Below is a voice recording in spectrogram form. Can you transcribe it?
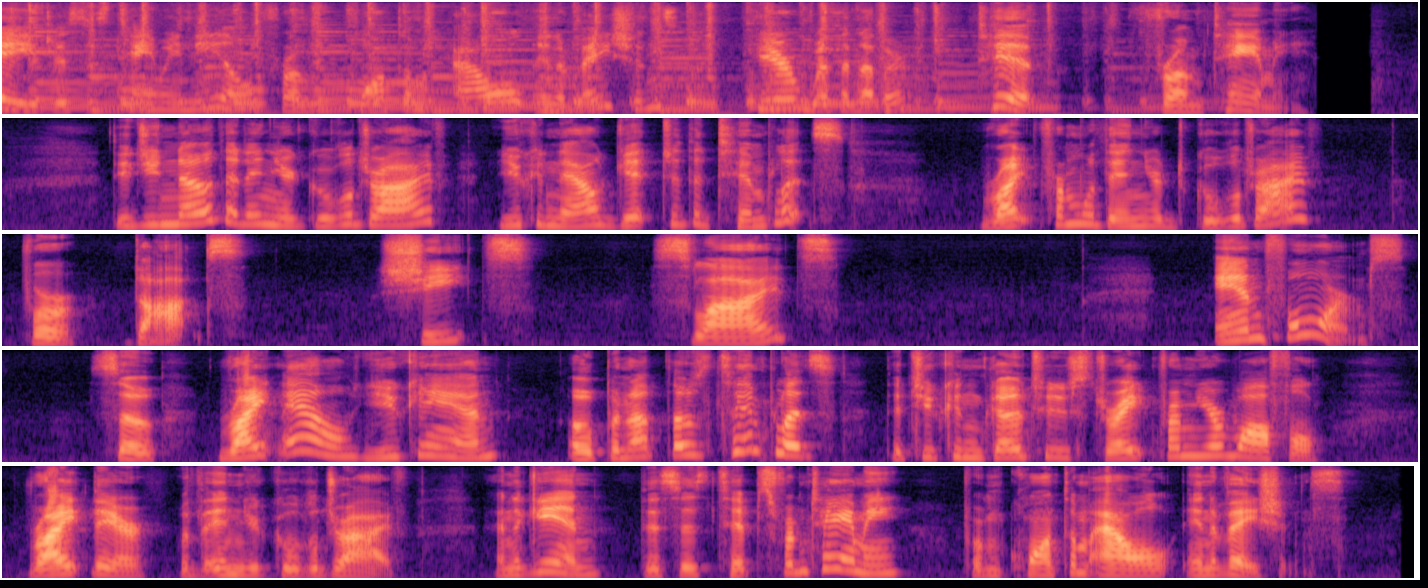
Hey, this is Tammy Neil from Quantum Owl Innovations here with another tip from Tammy. Did you know that in your Google Drive you can now get to the templates right from within your Google Drive for docs, sheets, slides, and forms? So, right now you can open up those templates that you can go to straight from your waffle right there within your Google Drive. And again, this is tips from Tammy from Quantum Owl Innovations.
